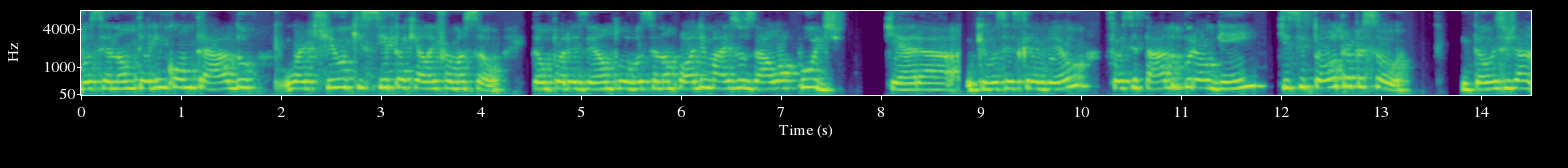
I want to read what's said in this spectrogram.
você não ter encontrado o artigo que cita aquela informação. Então, por exemplo, você não pode mais usar o APUD, que era o que você escreveu foi citado por alguém que citou outra pessoa. Então, isso já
